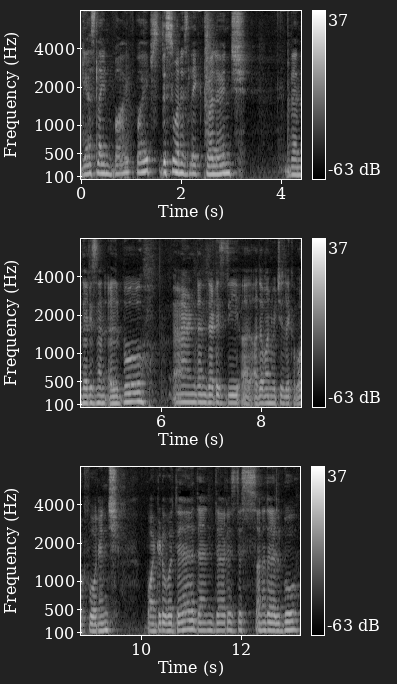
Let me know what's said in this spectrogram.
gas line pipe pipes. This one is like 12 inch. Then there is an elbow and then that is the uh, other one which is like about 4 inch pointed over there. Then there is this another elbow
